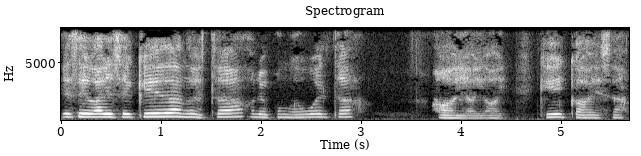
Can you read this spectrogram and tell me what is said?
Ese gale se queda, ¿dónde está? Lo pongo de vuelta. Ay, ay, ay, qué cabeza.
